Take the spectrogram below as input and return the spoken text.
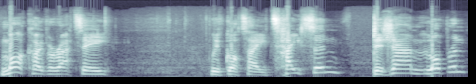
Marco Verratti, we've got a Taison, Dejan Lovren,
